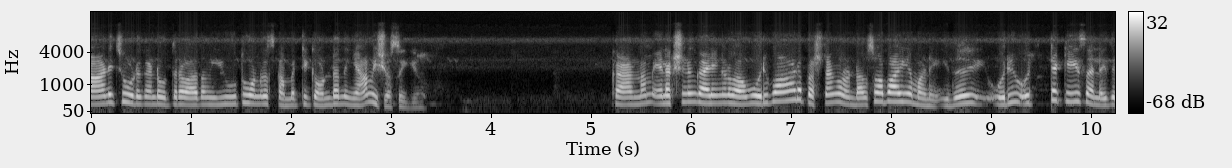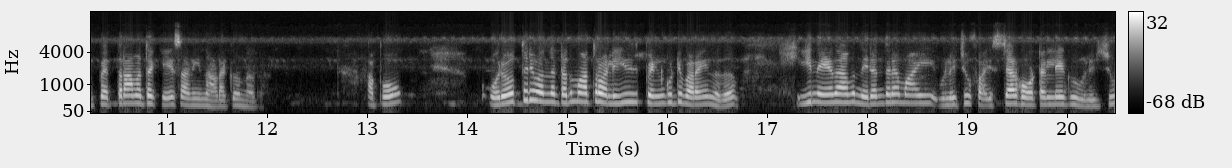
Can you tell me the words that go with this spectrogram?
കാണിച്ചു കൊടുക്കേണ്ട ഉത്തരവാദിത്തം യൂത്ത് കോൺഗ്രസ് കമ്മിറ്റിക്ക് ഉണ്ടെന്ന് ഞാൻ വിശ്വസിക്കുന്നു. കാരണം ഇലക്ഷനും കാര്യങ്ങളും ആകുമ്പോൾ ഒരുപാട് പ്രശ്നങ്ങൾ ഉണ്ടാവും സ്വാഭാവികമാണ്. ഇത് ഒരു ഒറ്റ കേസല്ല. ഇതിപ്പോ എത്രാമത്തെ കേസാണ് ഈ നടക്കുന്നത്. അപ്പോ ഓരോരുത്തർ വന്നിട്ട് അത് മാത്രമല്ല ഈ പെൺകുട്ടി പറയുന്നത് ഈ നേതാവ് നിരന്തരമായി വിളിച്ചു ഫൈവ് സ്റ്റാർ ഹോട്ടലിലേക്ക് വിളിച്ചു.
